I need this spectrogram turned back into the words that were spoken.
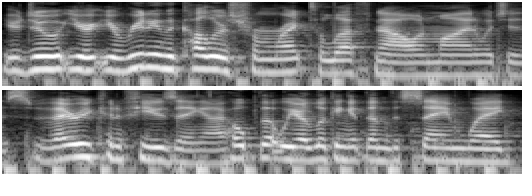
You're doing you're you're reading the colors from right to left now on mine, which is very confusing. I hope that we are looking at them the same way.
